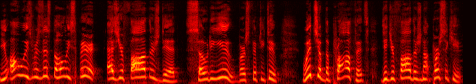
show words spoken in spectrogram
You always resist the Holy Spirit as your fathers did, so do you. Verse 52. Which of the prophets did your fathers not persecute?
